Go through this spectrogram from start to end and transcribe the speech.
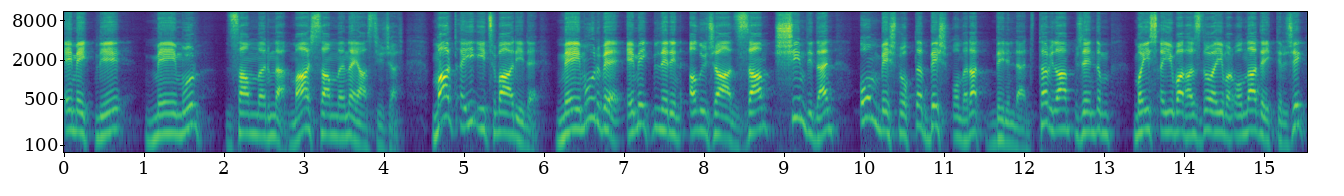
emekli, memur zamlarına, maaş zamlarına yansıyacak. Mart ayı itibariyle memur ve emeklilerin alacağı zam şimdiden 15.5 olarak belirlendi. Tabii daha üzerinde Mayıs ayı var, Haziran ayı var. Onlar da eklenecek.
